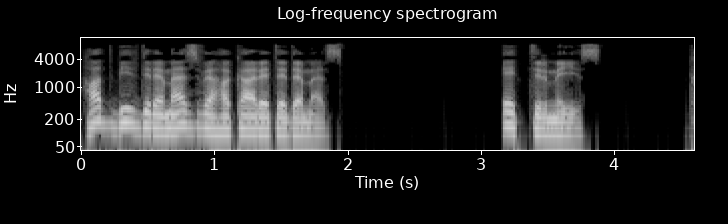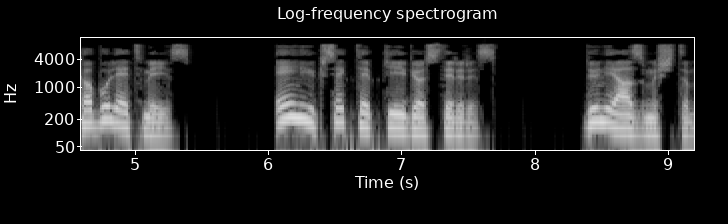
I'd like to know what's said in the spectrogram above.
had bildiremez ve hakaret edemez. Ettirmeyiz. Kabul etmeyiz. En yüksek tepkiyi gösteririz. Dün yazmıştım.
